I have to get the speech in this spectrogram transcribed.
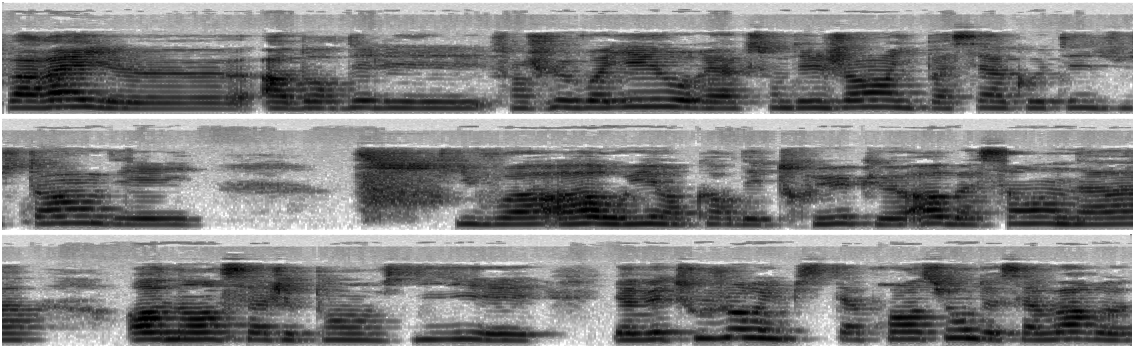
pareil, euh, aborder les. Enfin, je le voyais aux réactions des gens, ils passaient à côté du stand et ils voient Ah oui, encore des trucs, ah bah ça on a, oh non, ça j'ai pas envie. Et il y avait toujours une petite appréhension de savoir euh,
